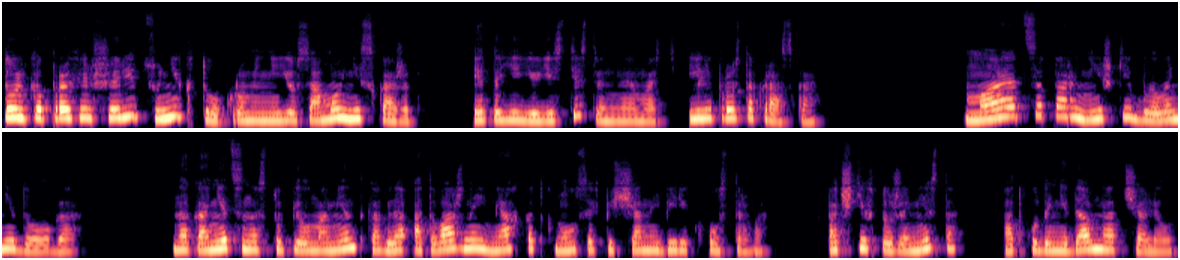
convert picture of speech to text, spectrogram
Только про фельдшерицу никто, кроме нее самой, не скажет, это ее естественная масть или просто краска. Маяться парнишке было недолго. Наконец наступил момент, когда отважный мягко ткнулся в песчаный берег острова, почти в то же место, откуда недавно отчалил.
